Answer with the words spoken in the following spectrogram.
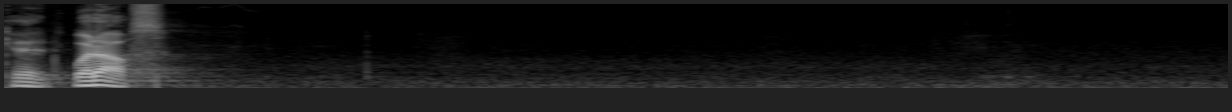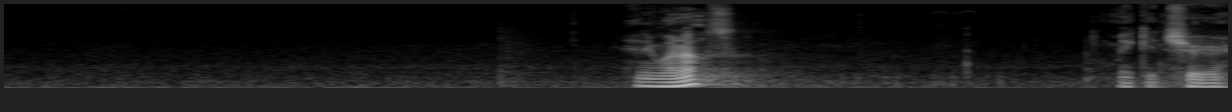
Good. What else? Anyone else? Making sure,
